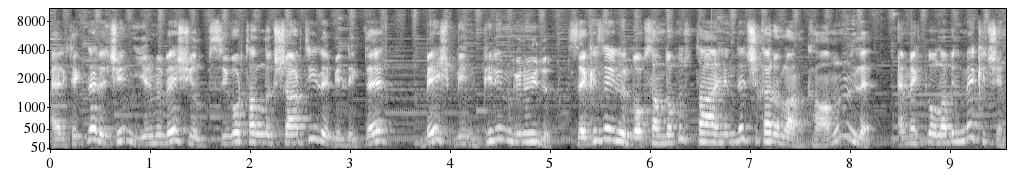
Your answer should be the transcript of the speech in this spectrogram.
erkekler için 25 yıl sigortalılık şartı ile birlikte 5000 prim günüydü. 8 Eylül 99 tarihinde çıkarılan kanun ile emekli olabilmek için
